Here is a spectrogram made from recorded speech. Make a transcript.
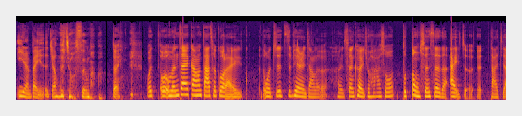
依然扮演着这样的角色吗？对，我我我们在刚刚搭车过来，我这制片人讲了很深刻一句话，他说不动声色的爱着大家。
